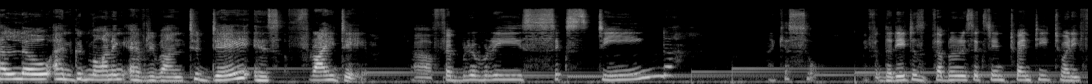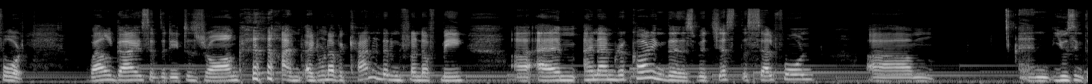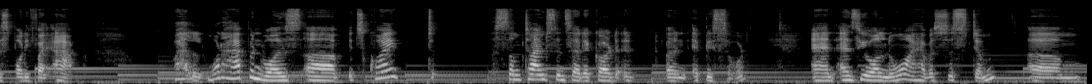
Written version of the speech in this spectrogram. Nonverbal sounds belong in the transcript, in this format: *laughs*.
Hello and good morning, everyone. Today is Friday, uh, February 16. I guess so. If the date is February 16, 2024. Well, guys, if the date is wrong, *laughs* I'm, I do not have a calendar in front of me, uh, and, and I'm recording this with just the cell phone um, and using the Spotify app. Well, what happened was uh, it's quite some time since I recorded an episode and as you all know, I have a system. Um,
